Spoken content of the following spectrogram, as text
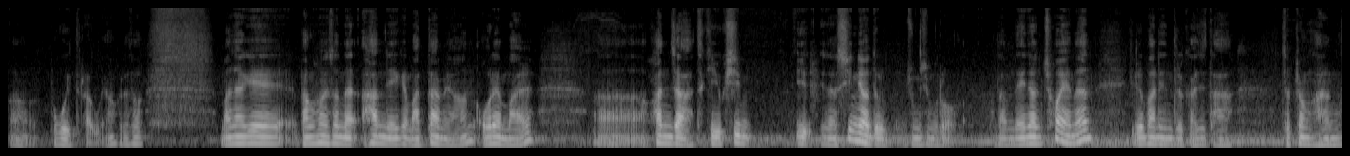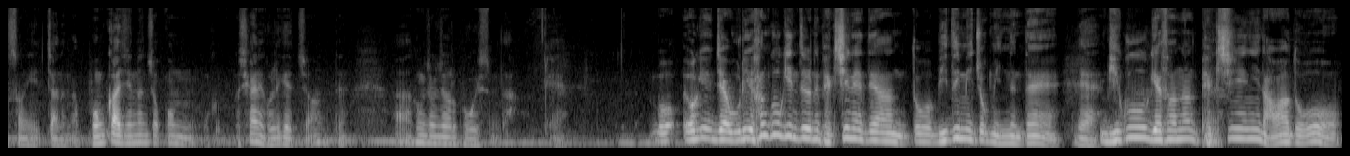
어, 보고 있더라고요. 그래서 만약에 방송에서 내- 한 얘기가 맞다면 올해 말 어, 환자 특히 60 이- 시니어들 중심으로 그다음 내년 초에는 일반인들까지 다 접종 가능성이 있지 않는가. 봄까지는 조금 시간이 걸리겠죠. 근데 아, 긍정적으로 보고 있습니다. 예. 뭐 여기 이제 우리 한국인들은 백신에 대한 또 믿음이 조금 있는데 예. 미국에서는 백신이 나와도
